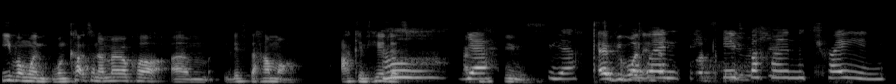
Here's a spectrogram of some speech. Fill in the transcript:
even when when Captain America um lifts the hammer, I can hear this. yeah, Screams. yeah. Everyone Or in the when he's behind the train.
